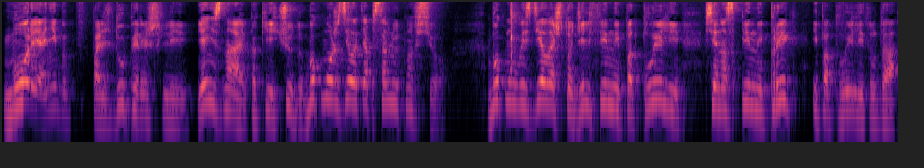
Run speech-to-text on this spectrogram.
море, они бы по льду перешли. Я не знаю, какие чудо. Бог может сделать абсолютно все. Бог мог бы сделать, что дельфины подплыли, все на спинный прыг и поплыли туда.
